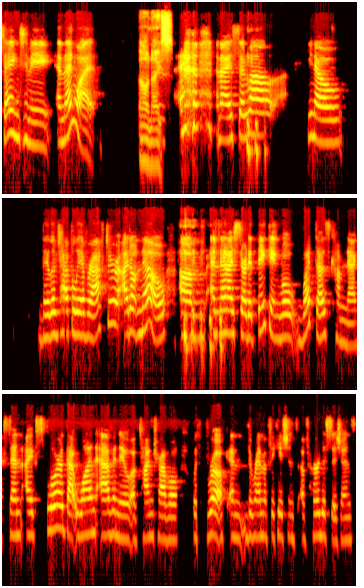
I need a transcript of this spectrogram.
saying to me, and then what? Oh, nice. and I said, well, you know, they lived happily ever after. I don't know. Um, and then I started thinking, well, what does come next? And I explored that one avenue of time travel with Brooke and the ramifications of her decisions.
